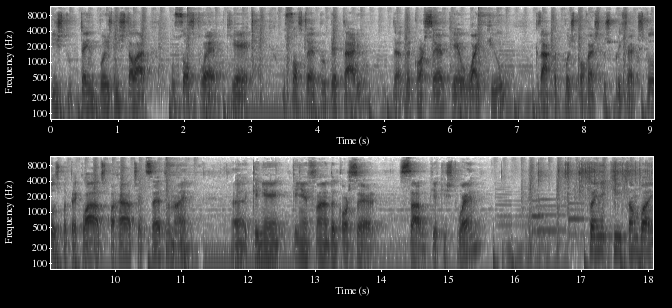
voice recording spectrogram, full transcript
isto tem depois de instalar o software que é um software proprietário da, da Corsair que é o iQ que dá para depois para o resto dos periféricos todos, para teclados, para rádios, etc. Não é? Uh, quem, é, quem é fã da Corsair sabe o que é que isto é. Tenho aqui também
